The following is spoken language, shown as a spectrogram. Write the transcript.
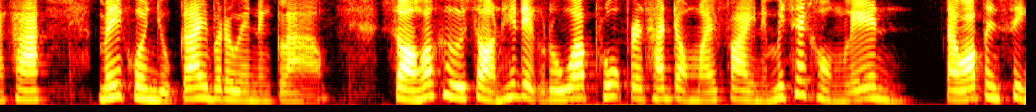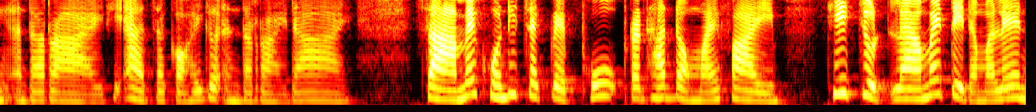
นะคะ ไม่ควรอยู่ใกล้บริเวณดังกล่าวสองก็คือสอนให้เด็กรู้ว่าพลุประทัดดอกไม้ไฟเนี่ยไม่ใช่ของเล่น แต่ว่าเป็นสิ่งอันตรายที่อาจจะก่อให้เกิดอันตรายได้ 3. ไม่ควรที่จะเก็บพลุประทัดดอกไม้ไฟ ที่จุดแล้วไม่ติดออกมาเล่น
